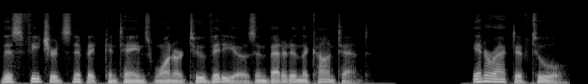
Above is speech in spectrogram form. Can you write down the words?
This featured snippet contains one or two videos embedded in the content. Interactive tool.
